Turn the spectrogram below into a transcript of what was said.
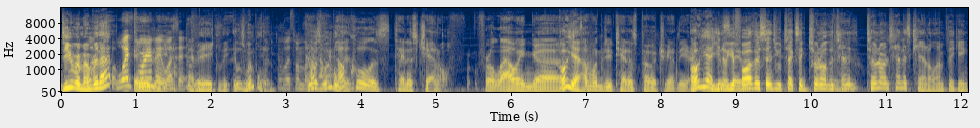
Do you remember that? What tournament was it? Vaguely. It was Wimbledon. It was Wimbledon. It was Wimbledon. How cool is Tennis Channel f- for allowing uh, Oh, yeah. someone to do tennis poetry on the air. Oh Can yeah, you know your say that? father sends you a text saying turn on the tennis turn on tennis channel. I'm thinking,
